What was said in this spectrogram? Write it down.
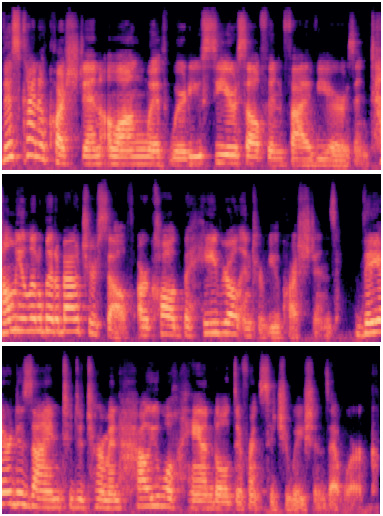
This kind of question, along with where do you see yourself in five years and tell me a little bit about yourself, are called behavioral interview questions. They are designed to determine how you will handle different situations at work.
